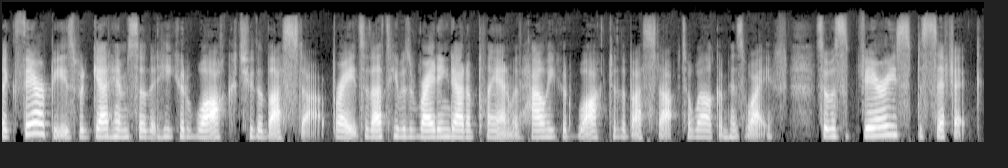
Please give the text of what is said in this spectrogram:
like therapies would get him so that he could walk to the bus stop right? So that's he was writing down a plan with how he could walk to the bus stop to welcome his wife. So it was very specific.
